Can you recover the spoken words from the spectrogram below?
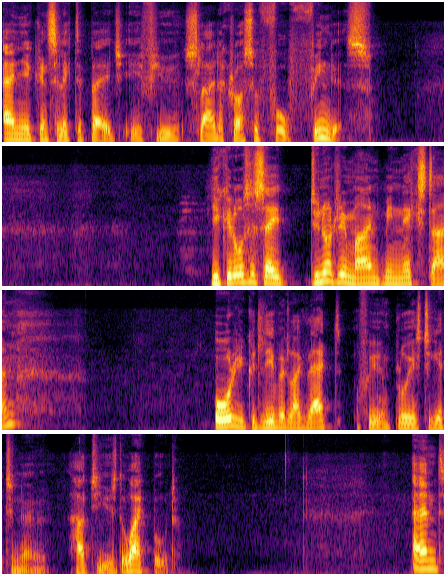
and you can select a page if you slide across with four fingers. You could also say, do not remind me next time. Or you could leave it like that for your employees to get to know how to use the whiteboard. And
